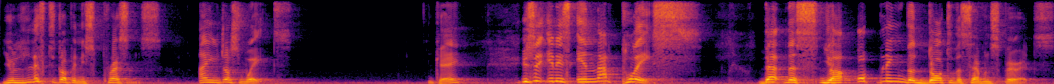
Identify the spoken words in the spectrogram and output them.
You lift it up in His presence and you just wait. Okay? You see, it is in that place that this, you are opening the door to the seven spirits.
